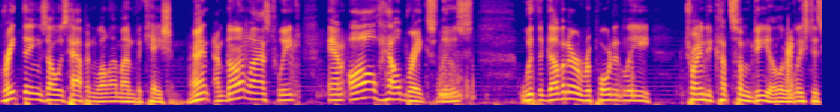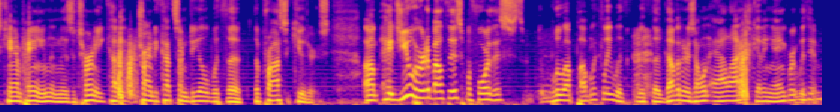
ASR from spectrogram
great things always happen while I'm on vacation. Right? I'm gone last week, and all hell breaks loose with the governor reportedly trying to cut some deal, or at least his campaign and his attorney trying to cut some deal with the, the prosecutors. Um, had you heard about this before this blew up publicly with, with the governor's own allies getting angry with him?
